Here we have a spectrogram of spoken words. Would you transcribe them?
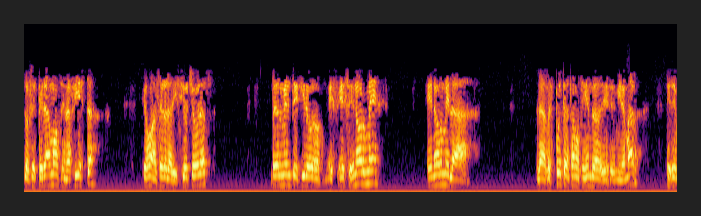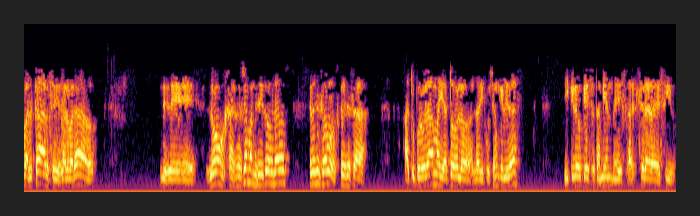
Los esperamos en la fiesta que vamos a hacer a las 18 horas. Realmente quiero, es, es enorme, enorme la, la respuesta que estamos teniendo desde Miramar, desde Balcarce, desde Alvarado, desde Lonjas, nos llaman desde todos lados, gracias a vos, gracias a, a tu programa y a toda la difusión que le das, y creo que eso también es ser agradecido,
